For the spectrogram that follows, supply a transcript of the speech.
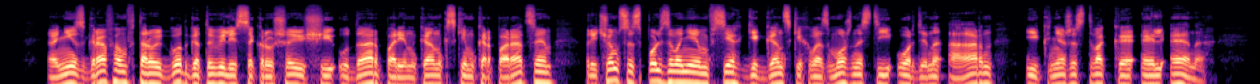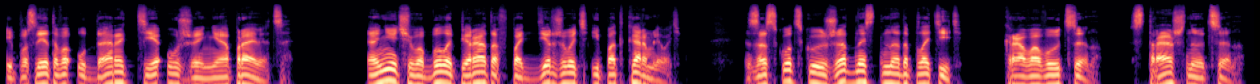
Они с графом второй год готовили сокрушающий удар по ринкангским корпорациям, причем с использованием всех гигантских возможностей Ордена Аарн и княжества Кэльэнах, и после этого удара те уже не оправятся. А нечего было пиратов поддерживать и подкармливать. За скотскую жадность надо платить. Кровавую цену. Страшную цену.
